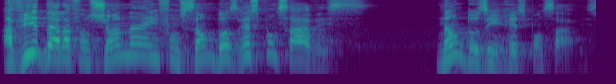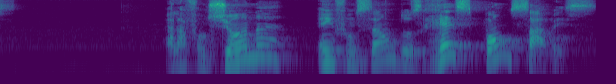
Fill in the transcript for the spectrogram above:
A vida ela funciona em função dos responsáveis, não dos irresponsáveis. Ela funciona em função dos responsáveis.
